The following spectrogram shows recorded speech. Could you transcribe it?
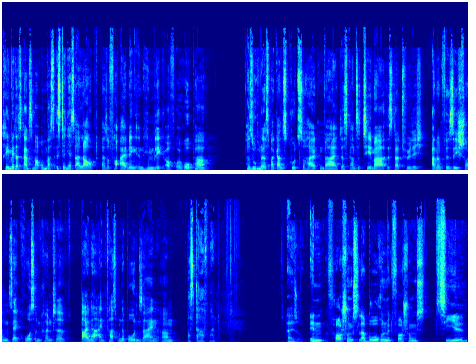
Drehen wir das Ganze mal um. Was ist denn jetzt erlaubt? Also vor allen Dingen im Hinblick auf Europa versuchen wir das mal ganz kurz zu halten, weil das ganze Thema ist natürlich an und für sich schon sehr groß und könnte beinahe ein Fass ohne Boden sein. Ähm, was darf man? Also, in Forschungslaboren mit Forschungsziel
